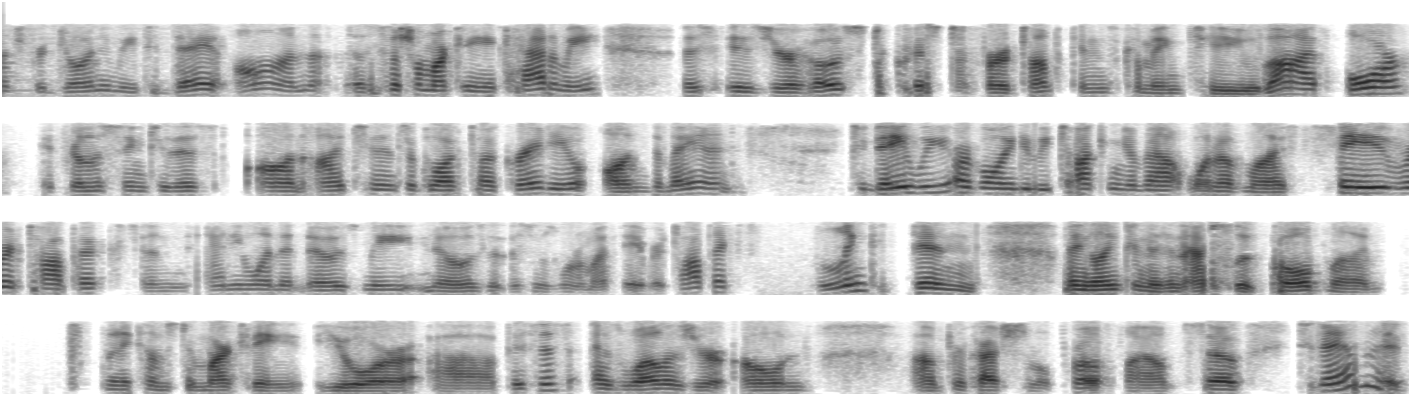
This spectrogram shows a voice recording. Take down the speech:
Much for joining me today on the Social Marketing Academy. This is your host, Christopher Tompkins, coming to you live, or if you're listening to this on iTunes or Blog Talk Radio on demand. Today we are going to be talking about one of my favorite topics, and anyone that knows me knows that this is one of my favorite topics LinkedIn. I think LinkedIn is an absolute gold mine when it comes to marketing your uh, business as well as your own um, professional profile. So today I'm going to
